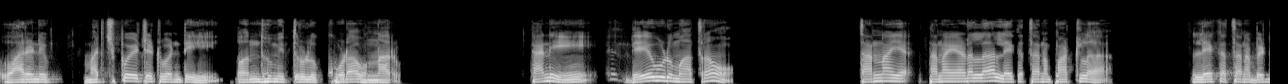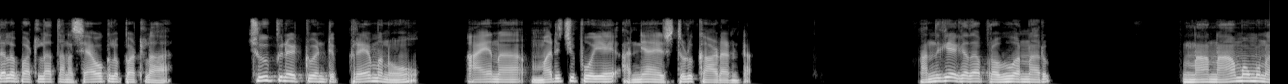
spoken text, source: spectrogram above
వారిని మర్చిపోయేటటువంటి బంధుమిత్రులు కూడా ఉన్నారు. కానీ దేవుడు మాత్రం తన తన ఎడల లేక తన పట్ల లేక తన బిడ్డల పట్ల తన సేవకుల పట్ల చూపినటువంటి ప్రేమను ఆయన మరిచిపోయే అన్యాయస్తుడు కాడంట. అందుకే కదా ప్రభు అన్నారు నా నామమున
